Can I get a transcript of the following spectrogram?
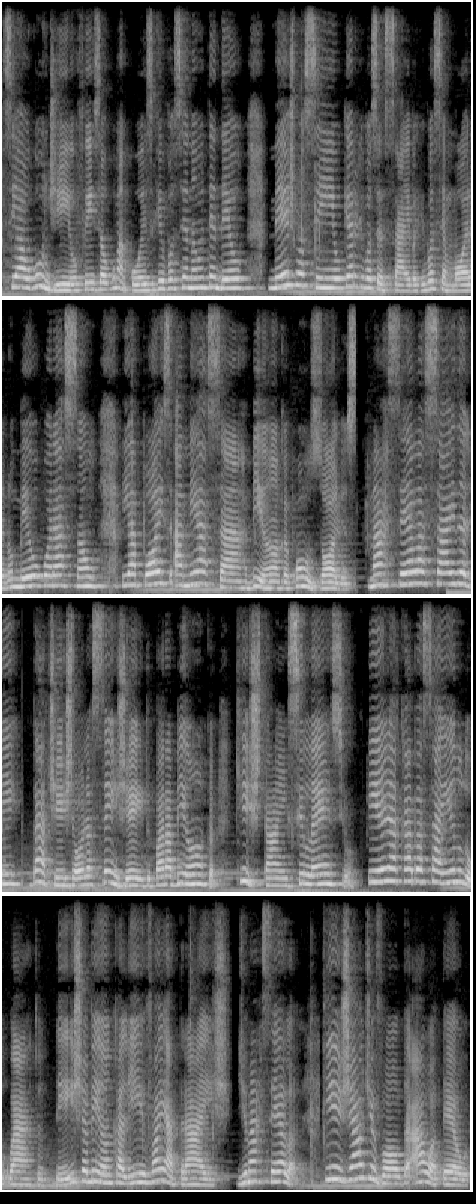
se algum dia eu fiz alguma coisa que você não entendeu. Mesmo assim, eu quero que você saiba que você mora no meu coração. E após ameaçar Bianca com os olhos, Marcela sai dali. Batista olha sem jeito para Bianca, que está em silêncio. E ele acaba saindo do quarto, deixa Bianca ali e vai atrás de Marcela. E já de volta ao hotel,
